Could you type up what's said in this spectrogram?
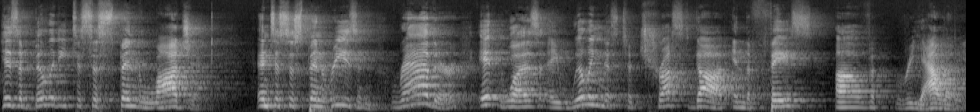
his ability to suspend logic and to suspend reason. Rather, it was a willingness to trust God in the face of reality.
